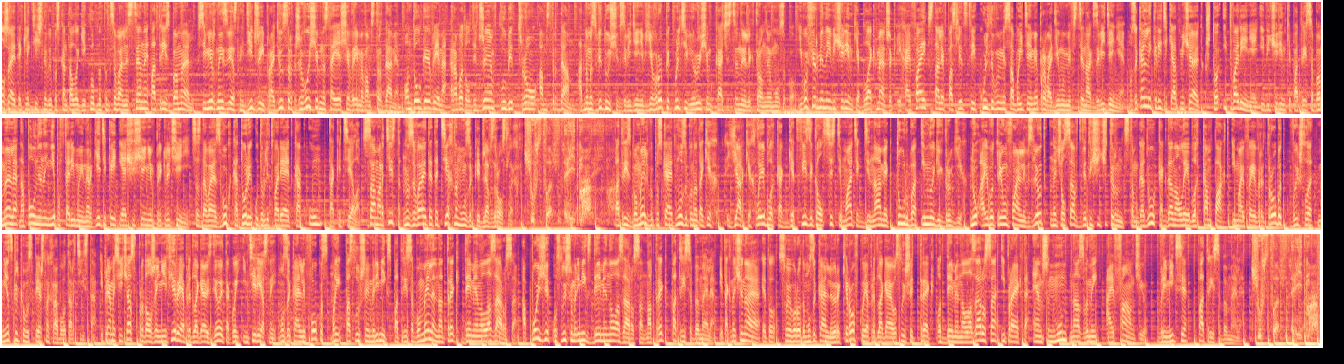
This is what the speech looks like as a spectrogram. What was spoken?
Продолжает эклектичный выпуск антологии клубно-танцевальной сцены Патрис Бомель, всемирно известный диджей и продюсер, живущий в настоящее время в Амстердаме. Он долгое время работал диджеем в клубе Троу Амстердам, одном из ведущих заведений в Европе, культивирующим качественную электронную музыку. Его фирменные вечеринки Black Magic и Hi-Fi стали впоследствии культовыми событиями, проводимыми в стенах заведения. Музыкальные критики отмечают, что и творение, и вечеринки Патриса Бомеля наполнены неповторимой энергетикой и ощущением приключений приключений, создавая звук, который удовлетворяет как ум, так и тело. Сам артист называет это техномузыкой для взрослых. Чувство ритма. Патрис Бомель выпускает музыку на таких ярких лейблах, как Get Physical, Systematic, Dynamic, Turbo и многих других. Ну а его триумфальный взлет начался в 2014 году, когда на лейблах Compact и My Favorite Robot вышло несколько успешных работ артиста. И прямо сейчас в продолжении эфира я предлагаю сделать такой интересный музыкальный фокус. Мы послушаем ремикс Патриса Бумеля на трек Дэмиана Лазаруса, а позже услышим ремикс Дэмиана Лазаруса на трек Патриса Бумеля. Итак, начиная эту свою своего рода музыкальную рокировку, я предлагаю услышать трек от Демина Лазаруса и проекта Ancient Moon, названный I Found You, в ремиксе Патриса Бемеля. Чувство ритма.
